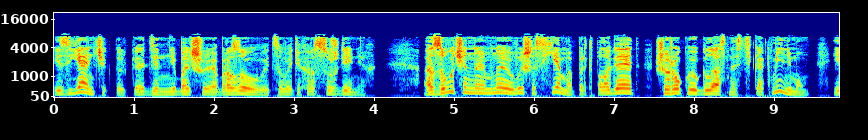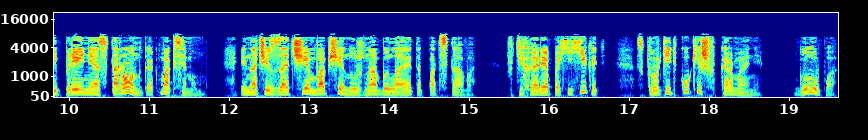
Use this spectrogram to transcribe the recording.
Изъянчик только один небольшой образовывается в этих рассуждениях. Озвученная мною выше схема предполагает широкую гласность как минимум и прения сторон как максимум. Иначе зачем вообще нужна была эта подстава? Втихаря похихикать? Скрутить кукиш в кармане? Глупо.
